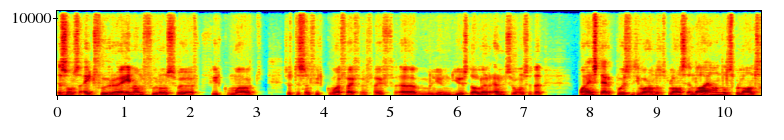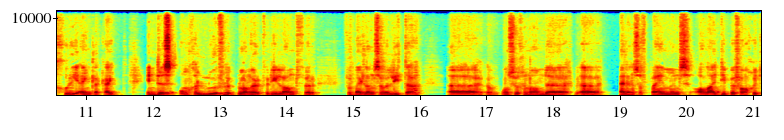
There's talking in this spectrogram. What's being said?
is ons uitvoere en dan voer ons so 4, so tussen 4,5 en 5 uh miljoen US dollar in. So ons het 'n baie sterk positiewe handelsbalans en daai handelsbalans groei eintlik. Hy en dis ongelooflik belangrik vir die land vir vir buitelandse valuta, uh ons sogenaamde uh balance of payments, al daai tipe van goed.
